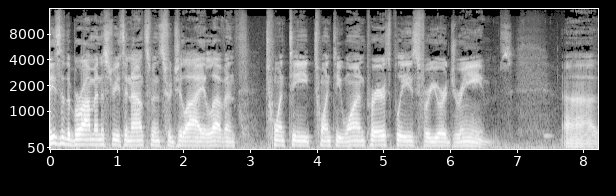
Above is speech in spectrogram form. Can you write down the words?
These are the Barah Ministries announcements for July 11th, 2021. Prayers, please, for your dreams. Uh,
